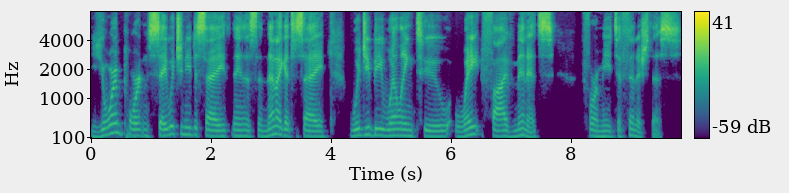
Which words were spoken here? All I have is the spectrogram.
you're important, say what you need to say, and then I get to say, would you be willing to wait five minutes for me to finish this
